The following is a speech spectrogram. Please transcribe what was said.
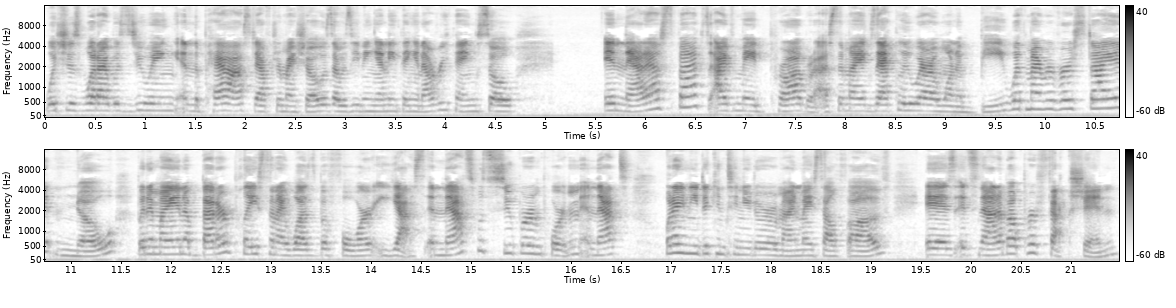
which is what I was doing in the past after my shows. I was eating anything and everything. So in that aspect, I've made progress. Am I exactly where I want to be with my reverse diet? No. But am I in a better place than I was before? Yes. And that's what's super important. And that's what I need to continue to remind myself of is it's not about perfection.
